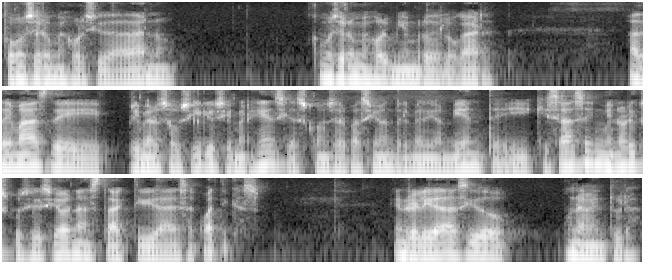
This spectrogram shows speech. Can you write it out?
cómo ser un mejor ciudadano, cómo ser un mejor miembro del hogar, además de primeros auxilios y emergencias, conservación del medio ambiente y quizás en menor exposición hasta actividades acuáticas. En realidad ha sido una aventura.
